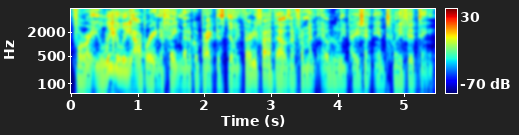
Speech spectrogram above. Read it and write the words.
for illegally operating a fake medical practice, stealing 35000 from an elderly patient in 2015.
